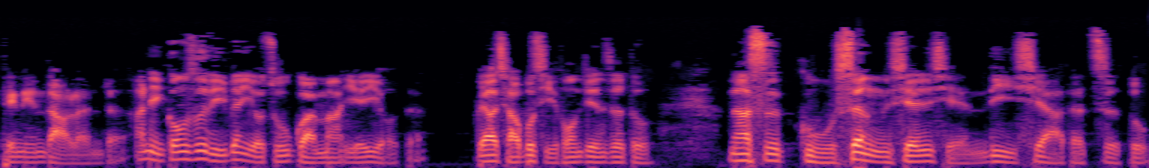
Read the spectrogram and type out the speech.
听领导人的啊，你公司里面有主管吗？也有的，不要瞧不起封建制度，那是古圣先贤立下的制度，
